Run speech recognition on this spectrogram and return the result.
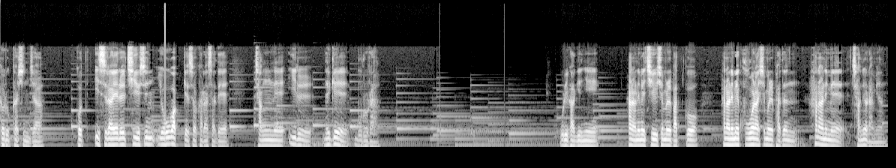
거룩하신 자, 곧 이스라엘을 지으신 여호와께서 가라사대 장래 일을 내게 물으라. 우리 각인이 하나님의 지으심을 받고 하나님의 구원하심을 받은 하나님의 자녀라면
